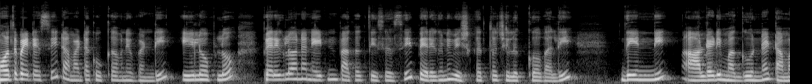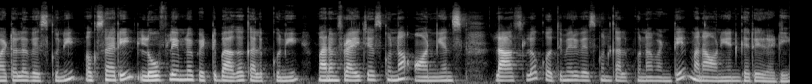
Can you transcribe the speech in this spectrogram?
మూత పెట్టేసి టమాటా కుక్ అవనివ్వండి. ఈ లోపల పెరుగులో ఉన్న నీటిని పక్కకు తీసేసి పెరుగుని విసుకతో చిలుక్కోవాలి. దీన్ని ఆల్రెడీ మగ్గు ఉన్న టమాటాలో వేసుకుని ఒకసారి లో ఫ్లేమ్లో పెట్టి బాగా కలుపుకుని మనం ఫ్రై చేసుకున్న ఆనియన్స్ లాస్ట్లో కొత్తిమీర వేసుకుని కలుపుకున్నామంటే మన ఆనియన్ కర్రీ రెడీ.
